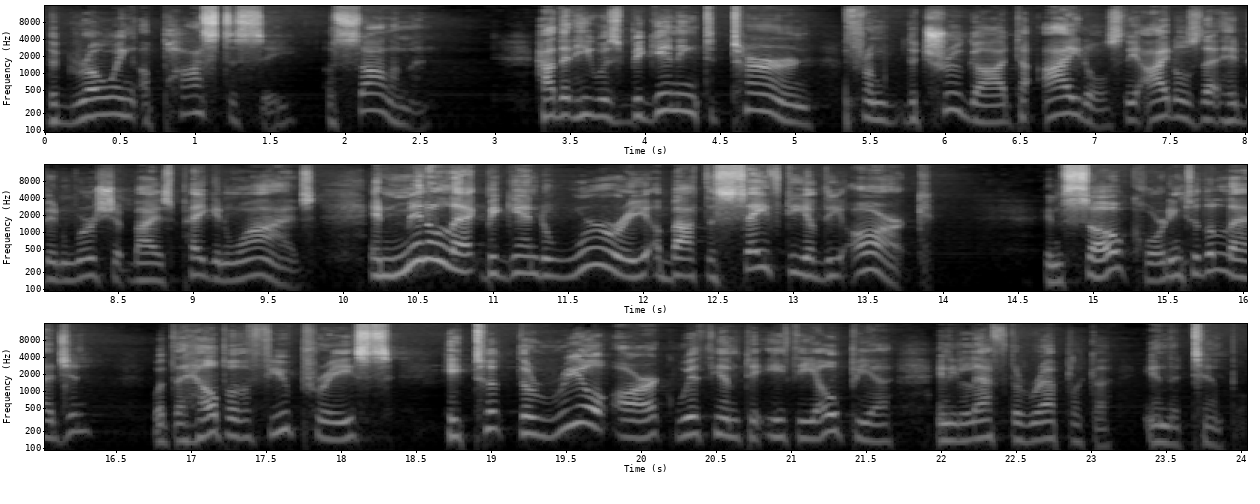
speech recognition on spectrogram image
the growing apostasy of Solomon. How that he was beginning to turn from the true God to idols, the idols that had been worshiped by his pagan wives. And Menelik began to worry about the safety of the ark. And so, according to the legend, with the help of a few priests, he took the real ark with him to Ethiopia and he left the replica in the temple.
